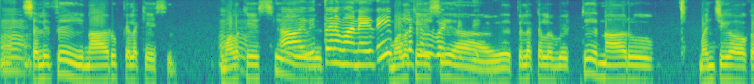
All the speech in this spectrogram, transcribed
ఉమ్. సలితే ఈ నారు పిలకేసి మొలకేసి విత్తనం అనేది మొలకేసి పిలకలు పెట్టి నారు మంచిగా ఒక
